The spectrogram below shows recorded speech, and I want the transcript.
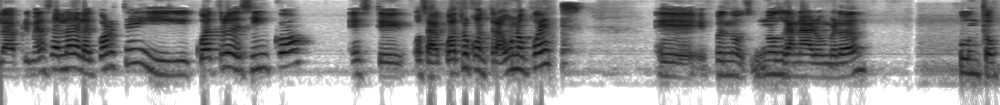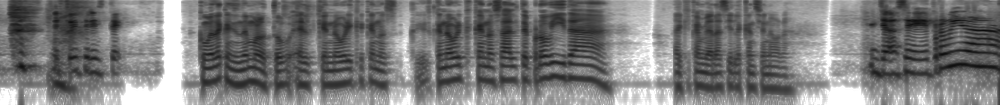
la, primera sala de la corte y cuatro de cinco, este, o sea, cuatro contra uno, pues, eh, pues nos, ganaron, ¿verdad? Punto. Estoy triste. Como es la canción de Molotov, el que no brique que nos, que no brique que nos salte, pro vida. Hay que cambiar así la canción ahora. Ya sé, pro vida.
